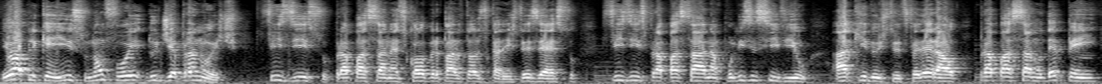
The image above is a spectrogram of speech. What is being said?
Eu apliquei isso, não foi do dia para noite. Fiz isso para passar na Escola Preparatória dos Cadetes do Exército, fiz isso para passar na Polícia Civil aqui do Distrito Federal, para passar no DEPEN,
